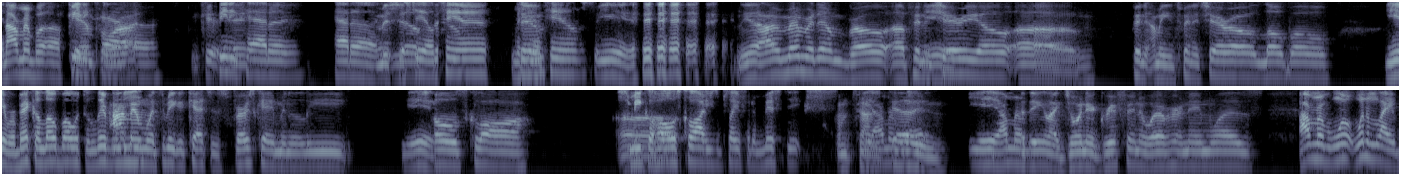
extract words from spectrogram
And I remember uh, Phoenix had uh, Phoenix had a had a Michelle Michelle, Sims. Tim, Michelle Timms. Timms. Yeah, Yeah, I remember them, bro. Uh, Penicheiro, um, Pen- I mean Penicheiro, Lobo. yeah. Rebecca Lobo with the Liberty. I remember when Tamika Catchings first came in the league. Yeah, Holds Claw. Chamique uh, Holmes Claude used to play for the Mystics. I'm trying yeah, I to remember tell that. you. Yeah, I remember. I think like Joyner Griffin or whatever her name was, I remember one one of them like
